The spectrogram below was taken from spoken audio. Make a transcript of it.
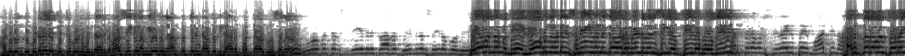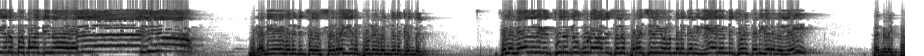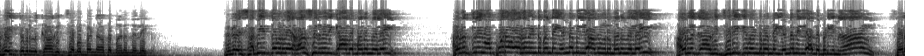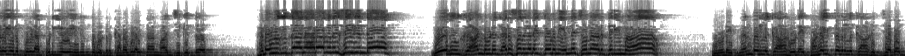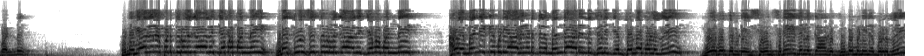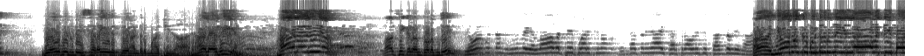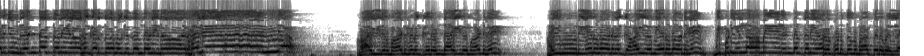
அதிலிருந்து விடுதலை பெற்றுக் கொள்கின்றார்கள். வாசிக்கலாம் ஏழு நாற்பத்தி இரண்டாவது அதிகாரம் பத்தாவது வசனம். சிநேகிதனுக்காக வேண்டுதல் செய்ய செய்த போது கர்த்தரவன் சிறையிருப்பை மாற்றினார். அநேகருக்கு சில சிறையிருப்புகள் வந்திருக்கின்றது. சில வேதனைகள் தீர்க்கக்கூடாது சில பிரச்சனைகள் வந்திருக்கிறது. ஏன் என்று சொல்லி தெரிகிறதில்லை. தங்களை பகைத்தவர்களுக்காக ஜபம் பண்ணாத மனநிலை. தங்களை சபித்தவர்களை ஆசீர்வதிக்காத மனநிலை. அவர்களை ஒப்புரவாக வேண்டும் என்ற எண்ணம் இல்லாத ஒரு மனநிலை. அவர்களுக்காக ஜெபிக்க வேண்டும் என்ற எண்ணம் இல்லாதபடியினால் சிறையிருப்புகள் அப்படியே இருந்து கொண்டு கடவுளைத்தான் வாஞ்சிக்கின்றோம். கடவுளுக்குத்தான் ஆராதனை செய்கின்றோம். யோகுக்கு ஆண்டுடைய தரிசனம் கிடைத்தவுடன் என்ன சொன்னார் தெரியுமா? உன்னுடைய நண்பர்களுக்காக உன்னை பகைத்தவர்களுக்காக ஜெபம் பண்ணு. உன்னை வேதனைப்படுத்தவர்களுக்காக ஜெபம் பண்ணு. உன்னை தூசித்தவர்களுக்காக ஜெபம் பண்ணு. அவளை மன்னிக்கும்படியாக நடத்தின மன்றாடு என்று சொல்லி சொன்ன பொழுது யோபு தன்னுடைய சி- சிநேகிதர்களுக்காக ஜெபம் பண்ணின பொழுது யோபனுடைய சிறையிருப்பை ஆண்டு மாற்றினார். வாசிக்கலாம் தொடர்ந்து. இருந்த எல்லாவற்றை பார்க்கலாம் இரண்டத்தனையாய் கர்த்தர் அவருக்கு தந்தளினார் யோபுக்கு முன்னிருந்த எல்லாவற்றையும் பார்க்கும் இரண்டத்தனையாக கருத்து நமக்கு தந்தளினார். ஆயிரம் ஆடுகளுக்கு இரண்டாயிரம் ஆடுகள் ஐநூறு ஏறுமாடுகளுக்கு ஆயிரம் ஏறுமாடுகள் இப்படி எல்லாமே இரண்டத்தனையாக கொடுத்தது மாத்திரமல்ல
